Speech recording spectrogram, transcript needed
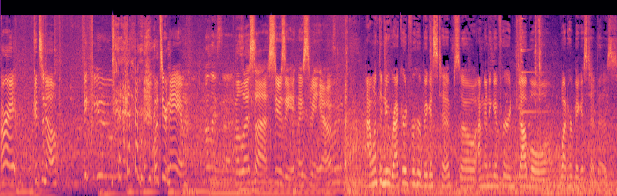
All right, good to know. Thank you. What's your name? Melissa. Melissa, Suzie, nice to meet you. I want the new record for her biggest tip, so I'm gonna give her double what her biggest tip is.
